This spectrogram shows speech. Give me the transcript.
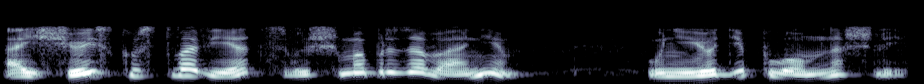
А еще искусствовед с высшим образованием. У нее диплом нашли.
